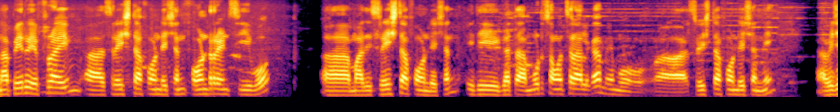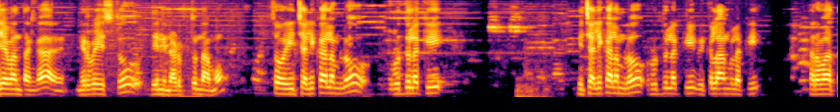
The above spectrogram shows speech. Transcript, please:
నా పేరు Ephraim Shreshta foundation founder and CEO మాది శ్రేష్ఠ ఫౌండేషన్. ఇది గత మూడు సంవత్సరాలుగా మేము శ్రేష్ఠ ఫౌండేషన్ని విజయవంతంగా నిర్వహిస్తూ దీన్ని నడుపుతున్నాము. సో ఈ చలికాలంలో వృద్ధులకి ఈ చలికాలంలో వృద్ధులకి వికలాంగులకి తర్వాత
